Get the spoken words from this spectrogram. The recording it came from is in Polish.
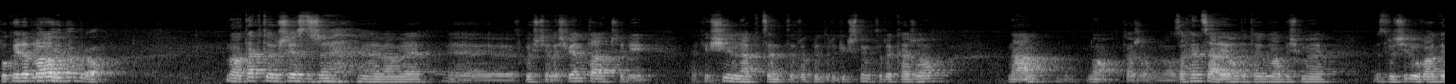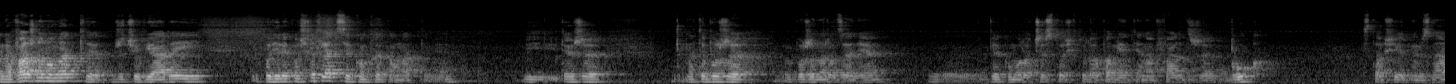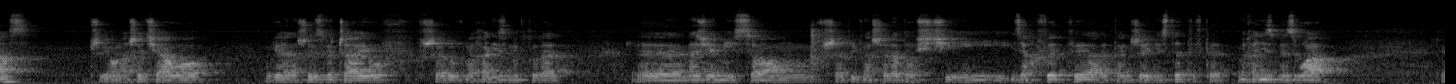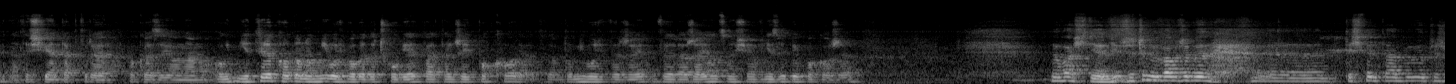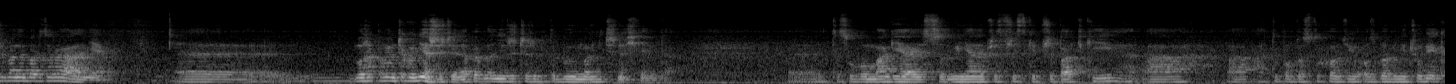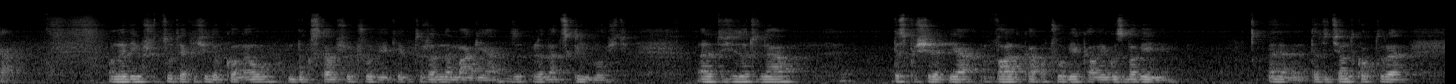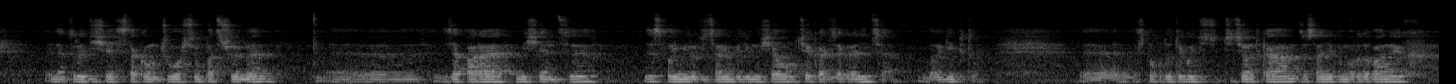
Pokój dobro? Pokój dobro. No tak to już jest, że e, mamy e, w Kościele święta, czyli takie silne akcenty w roku liturgicznym, które każą nam, no każą, no, zachęcają do tego, abyśmy zwrócili uwagę na ważne momenty w życiu wiary i, podjęli jakąś refleksję konkretną nad tym. Nie? I, I także na to Boże, Boże Narodzenie, e, wielką uroczystość, która upamiętnia nam fakt, że Bóg stał się jednym z nas, przyjął nasze ciało, wiele naszych zwyczajów, wszedł w mechanizmy, które e, na ziemi są, wszedł w nasze radości i zachwyty, ale także niestety w te mechanizmy zła, na te święta, które pokazują nam nie tylko ogromną miłość Boga do człowieka, ale także i pokorę, tą- miłość wyraża- wyrażającą się w niezwykłej pokorze. No właśnie, życzymy Wam, żeby e, te święta były przeżywane bardzo realnie. E, może powiem, czego nie życzę. Na pewno nie życzę, żeby to były magiczne święta. E, to słowo magia jest odmieniane przez wszystkie przypadki, a, a, a tu po prostu chodzi o zbawienie człowieka. O największy cud, jaki się dokonał. Bóg stał się człowiekiem. To żadna magia, żadna ckliwość. Ale tu się zaczyna bezpośrednia walka o człowieka, o jego zbawienie. E, To dzieciątko, które, na które dzisiaj z taką czułością patrzymy, e, za parę miesięcy ze swoimi rodzicami będzie musiało uciekać za granicę, do Egiptu. E, Z powodu tego dzieci- dzieciątka zostanie wymordowanych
